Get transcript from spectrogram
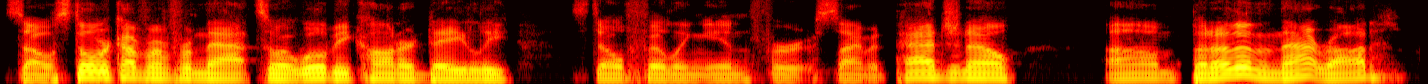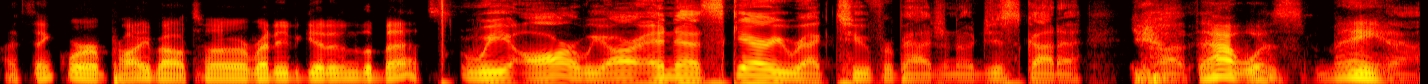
so still recovering from that. So it will be Conor Daly still filling in for Simon Pagenaud. Um, but other than that, Rod, I think we're probably about to ready to get into the bets. We are, we are, and a scary wreck too for Pagenaud. Just gotta, Yeah, uh, that was man. yeah.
